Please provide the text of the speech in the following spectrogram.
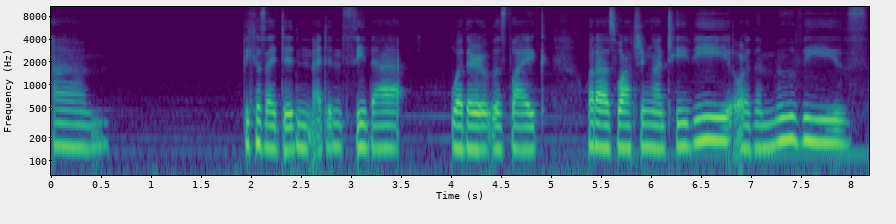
Um, because I didn't, I didn't see that, whether it was like what I was watching on TV or the movies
